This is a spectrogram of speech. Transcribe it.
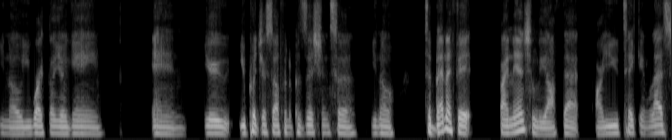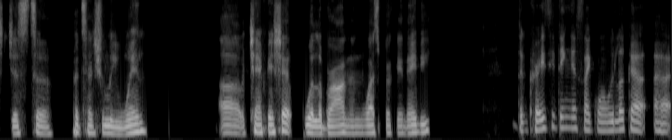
you know you worked on your game, and you you put yourself in a position to you know to benefit financially off that, are you taking less just to potentially win a championship with LeBron and Westbrook and AD? the crazy thing is like when we look at uh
